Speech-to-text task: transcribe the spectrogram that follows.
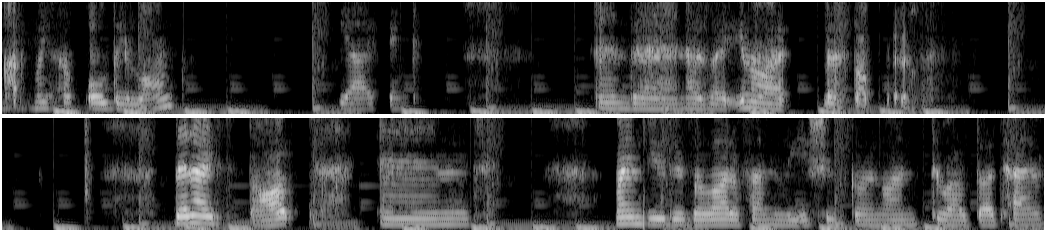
cut myself all day long. Yeah, I think. And then I was like, you know what? Let's stop this. Then I stopped, and mind you, there's a lot of family issues going on throughout that time.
